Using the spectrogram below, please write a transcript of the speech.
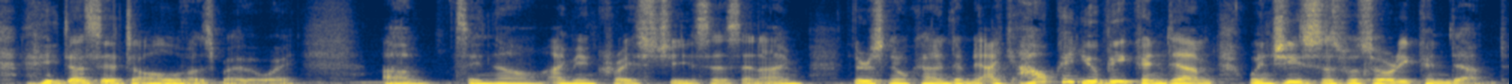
he does it to all of us, by the way. Um, say, No, I'm in Christ Jesus, and I'm there's no condemnation. How can you be condemned when Jesus was already condemned?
